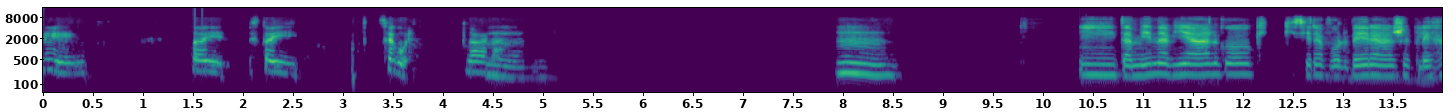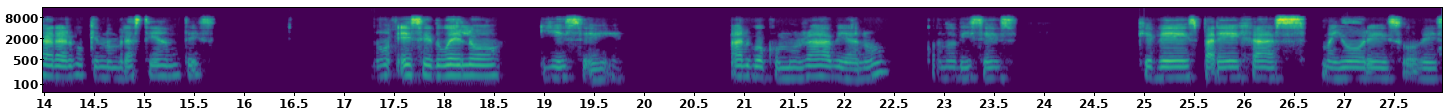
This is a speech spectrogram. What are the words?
Sí, estoy, estoy segura, la verdad. Mm. Mm. Y también había algo que quisiera volver a reflejar, algo que nombraste antes, ¿no? Ese duelo y ese algo como rabia, ¿no? Cuando dices que ves parejas mayores o ves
